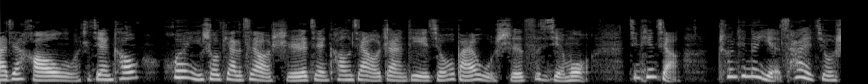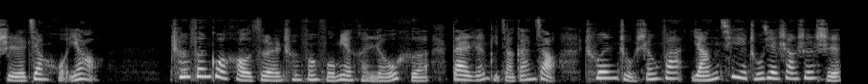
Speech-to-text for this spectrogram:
大家好，我是健康，欢迎收听二十四小时健康加油站第九百五十四期节目。今天讲春天的野菜就是降火药。春分过后，虽然春风拂面很柔和，但仍比较干燥。春主生发，阳气逐渐上升时，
